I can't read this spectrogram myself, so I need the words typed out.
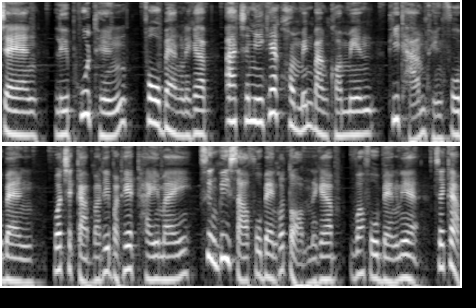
แจง หรือพูดถึงโฟแบงเลยครับ อาจจะมีแค่คอมเมนต์บางคอมเมนต์ที่ถามถึงโฟแบงว่าจะกลับมาที่ประเทศไทยไหม ซึ่งพี่สาวโฟแบงก็ตอบนะครับว่าโฟแบงเนี่ยจะกลับ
